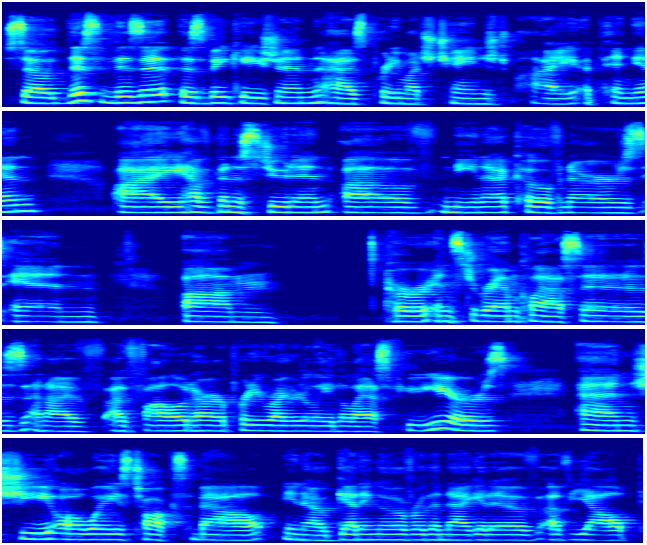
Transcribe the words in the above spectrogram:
So, this visit, this vacation has pretty much changed my opinion. I have been a student of Nina Kovner's in um, her Instagram classes, and I've I've followed her pretty regularly the last few years and she always talks about you know getting over the negative of yelp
